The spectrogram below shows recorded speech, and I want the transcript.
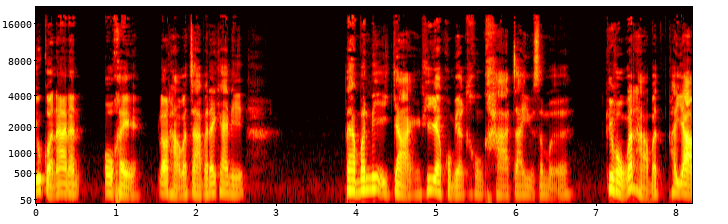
ยุคก่อนหน้านั้น โอเค เราถามอาจารย์ไปได้แค่นี้ แต่มันมีอีกอย่างที่ยังผมยังคงคาใจอยู่เสมอ คือผมก็ถามพยายาม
